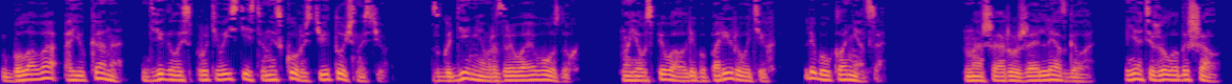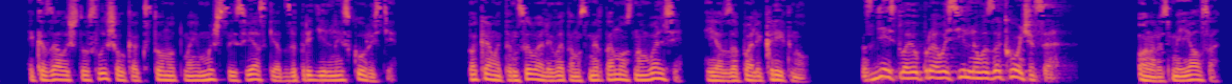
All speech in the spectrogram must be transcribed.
Булава Аюкана двигалась с противоестественной скоростью и точностью, с гудением разрывая воздух, но я успевал либо парировать их, либо уклоняться. Наше оружие лязгало, я тяжело дышал, и казалось, что слышал, как стонут мои мышцы и связки от запредельной скорости. Пока мы танцевали в этом смертоносном вальсе, я в запале крикнул. «Здесь твое право сильного закончится!» Он рассмеялся,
